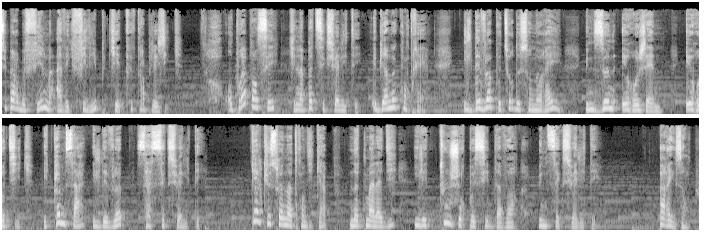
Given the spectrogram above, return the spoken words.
superbe film avec Philippe qui est tétraplégique. On pourrait penser qu'il n'a pas de sexualité, et bien au contraire, il développe autour de son oreille une zone érogène, érotique, et comme ça, il développe sa sexualité. Quel que soit notre handicap, notre maladie, il est toujours possible d'avoir une sexualité. Par exemple,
